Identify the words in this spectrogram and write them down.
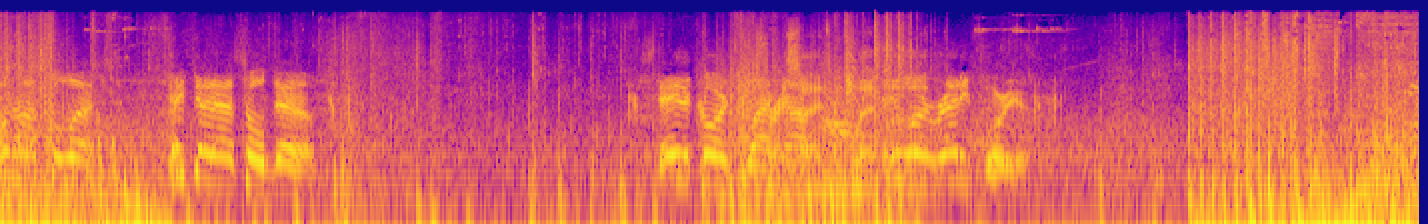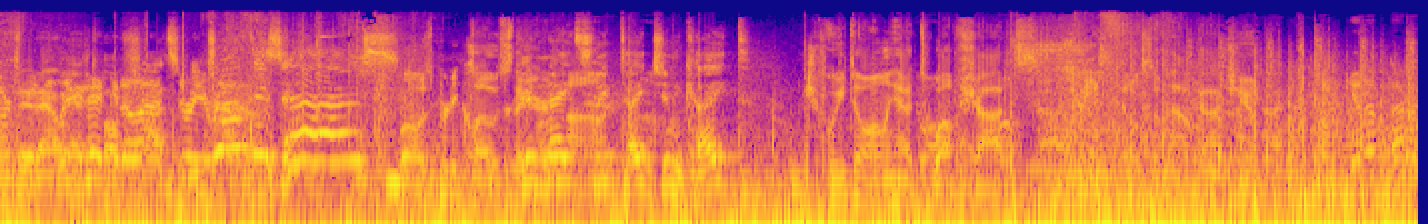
One hostile left. Take that asshole down. Stay the course, Black Right Ops. side, lit, They lit. weren't ready for you. Dude, I We've had taken 12 the last shots. three dropped rounds. his ass. well, it was pretty close there. Good night, Um, sleep tight, Jim Kite. Chiquito only had 12 shots, and he still somehow got you. Get a better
